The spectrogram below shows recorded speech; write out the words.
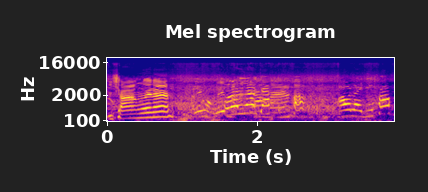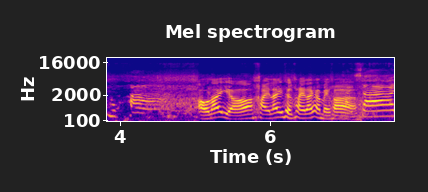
มีช้างด้วยนะเล่นของเล่นมาแล้วจ้ะเอาอะไรดีครับลูกค้าเอาไล่เหรอไข่ไล่เธอไข่ไล่ค่ะแม่ค่ะทราย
